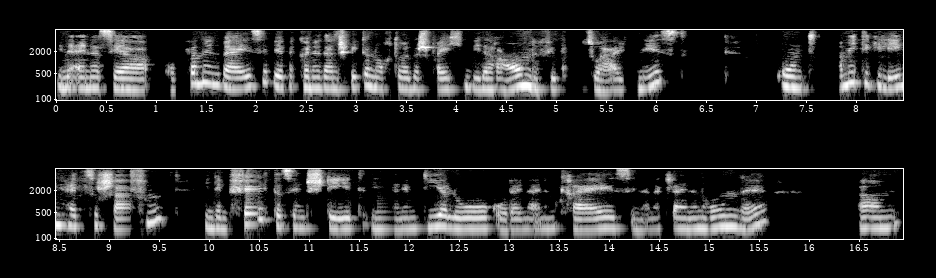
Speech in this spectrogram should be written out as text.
In einer sehr offenen Weise. Wir können dann später noch darüber sprechen, wie der Raum dafür zu halten ist. Und damit die Gelegenheit zu schaffen, in dem Feld, das entsteht, in einem Dialog oder in einem Kreis, in einer kleinen Runde, ähm,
